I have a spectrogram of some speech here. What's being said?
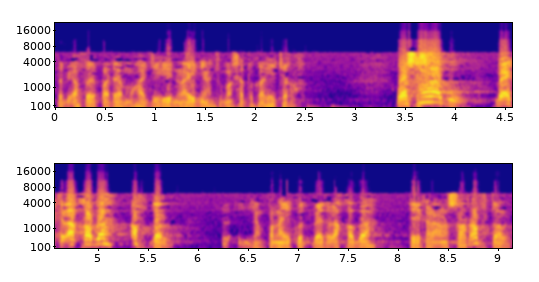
lebih afdal daripada muhajirin lain yang cuma satu kali hijrah. Washabu Baitul Aqabah afdal yang pernah ikut Baitul Aqabah dari kalangan Ansar afdal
